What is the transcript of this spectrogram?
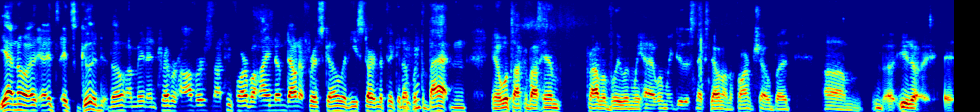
yeah, no, it's it's good though. I mean, and Trevor Hauver's not too far behind him down at Frisco, and he's starting to pick it up mm-hmm. with the bat. And you know, we'll talk about him probably when we have when we do this next down on the farm show. But um, you know, it,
